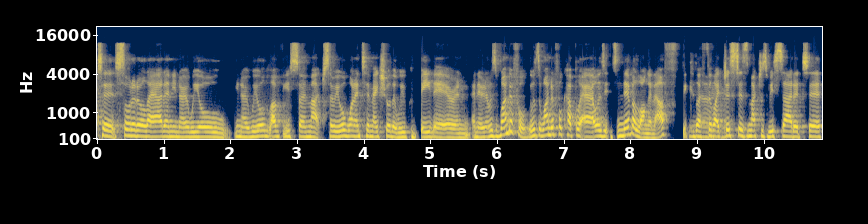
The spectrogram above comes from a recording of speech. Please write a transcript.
to sort it all out and you know we all you know we all love you so much so we all wanted to make sure that we could be there and, and it was wonderful it was a wonderful couple of hours it's never long enough because no. i feel like just as much as we started to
